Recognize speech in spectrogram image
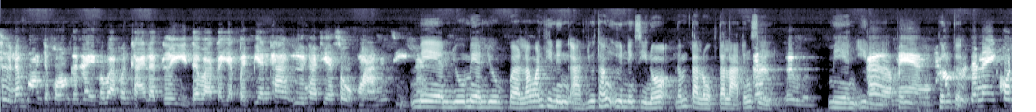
ซื้อน้ำบางเจะพ้าของก็ได้เพราะว่าเพิ่นขายลอตเตอรี่แต่ว่าก็อยากไปเปลี่ยนทางอื่นหาเทียโศกหมาจังซี่แม่นอยู่แม่นอยู่ว่ารางวัลที่หนึ่งอาจอยู่ทั้งอื่นจังซี่เนาะน้ำตลกตลาดจังเอซี่อเออแม่นอีหเอลีอเพิ่แม่นนเพิ่นก็คือจะในคน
